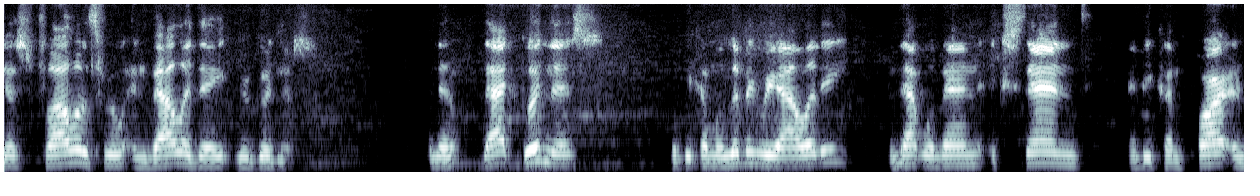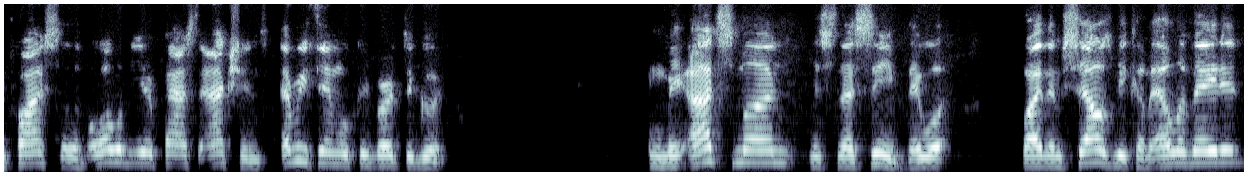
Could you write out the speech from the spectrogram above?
just follow through and validate your goodness. And then that goodness will become a living reality, and that will then extend and become part and parcel of all of your past actions. Everything will convert to good. They will by themselves become elevated.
